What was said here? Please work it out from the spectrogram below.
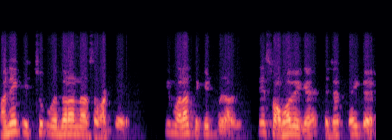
अनेक इच्छुक उमेदवारांना असं वाटतं की मला तिकीट मिळावे. ते स्वाभाविक आहे त्याच्यात काही गैर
